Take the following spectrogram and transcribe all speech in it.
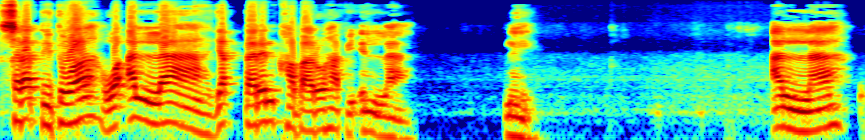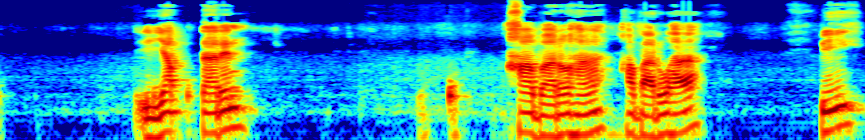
syarat di tua, wa alla yaktarin khabaruha bi illa nih alla yaktarin khabaruha khabaruha bi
